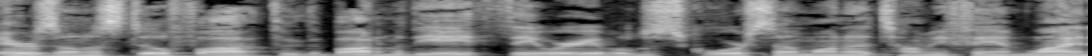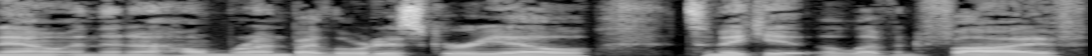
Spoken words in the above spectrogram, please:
Arizona still fought through the bottom of the eighth. They were able to score some on a Tommy Pham lineout, and then a home run by Lourdes Gurriel to make it 11-5.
